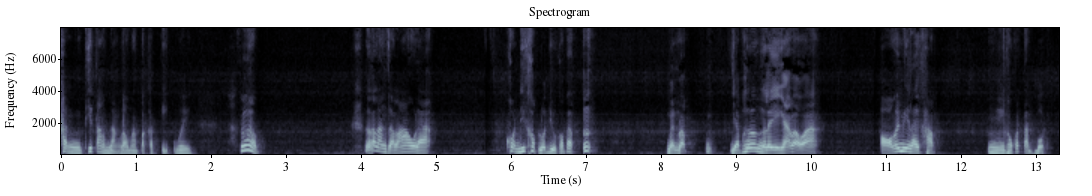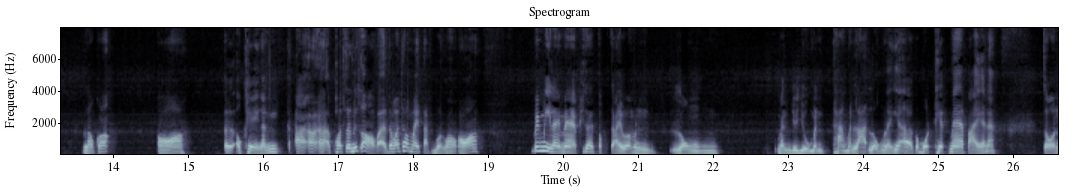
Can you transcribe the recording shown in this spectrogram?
คันที่ตามหลังเรามาปกติเว้ยก็แบบก็กำลังจะเล่าแล้วคนที่ขับรถอยู่ก็แบบเหมือนแบบ อย่าเพิ่งอะไรอย่างเงี้ยแบบว่า อ๋อไม่มีอะไรครับ อืมเขาก็ตัดบท เราก็ อ๋อ เออโอเคงั้นอ่าอ่าพอจะนึกออกอะแต่ว่าทำไมตัดบทว่าอ๋อไม่มีอะไรแม่ พี่ชายตกใจว่ามันลง มันอยู่ๆมันทางมันลาดลงอะไรเงี้ยเออก็มดเท็จแม่ไปอะนะจน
